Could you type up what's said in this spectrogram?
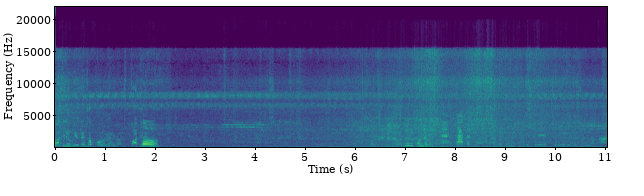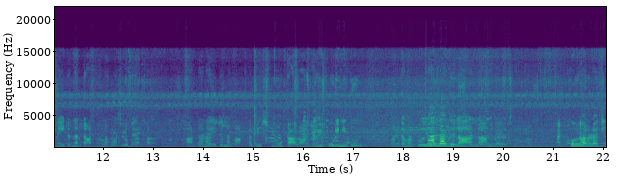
পাতি লেবু এখানে সব কলমের গাছ। পাতি ও। লেবু দিদি কোনটা বলো? হ্যাঁ তাড়াতাড়ি কানে এটা না দাঁতটা না বড্ড ব্যথা। কানটা না এটা না দাঁতটা বেশ মোটা আর অনেকদিন আমি পড়িনি দুল। কানটা আমার পুরো ইয়ে। লাল লাল হয়ে গেছে খুবই ভালো লাগছে।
